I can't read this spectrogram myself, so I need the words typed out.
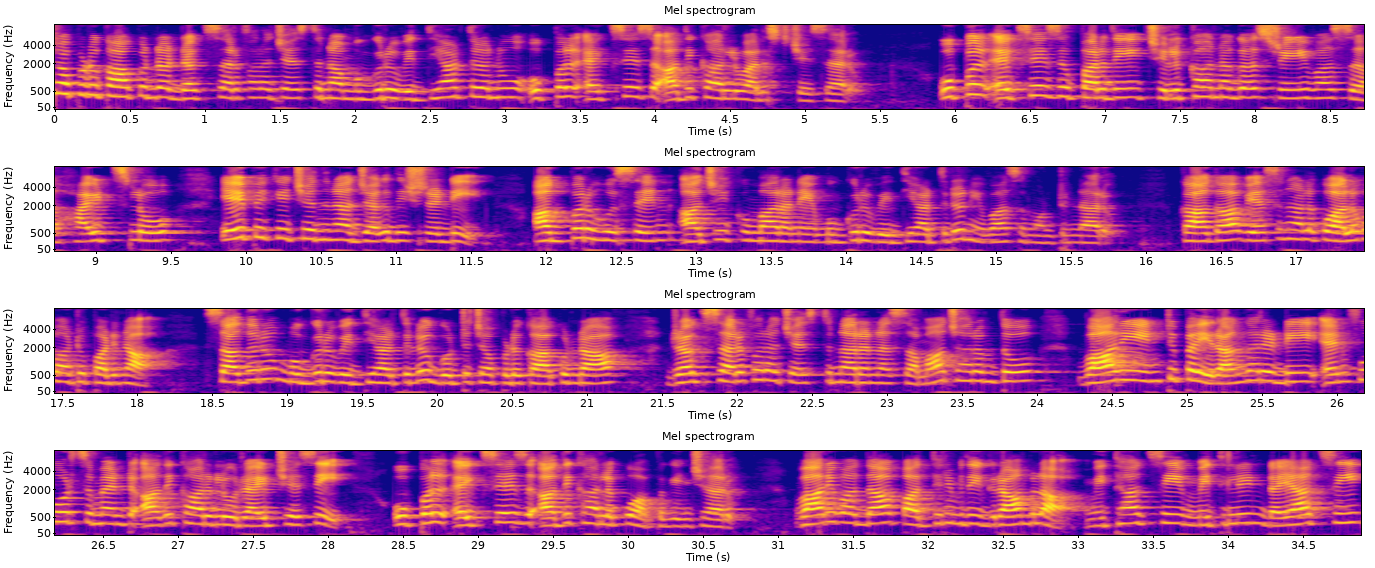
చప్పుడు కాకుండా డ్రగ్స్ సరఫరా చేస్తున్న ముగ్గురు విద్యార్థులను ఉప్పల్ ఎక్సైజ్ అధికారులు అరెస్ట్ చేశారు. ఉప్పల్ ఎక్సైజ్ పరిధి చిలుకానగర్ శ్రీనివాస్ హైట్స్లో ఏపీకి చెందిన జగదీష్ రెడ్డి అక్బర్ హుస్సేన్ అజయ్ కుమార్ అనే ముగ్గురు విద్యార్థులు నివాసం ఉంటున్నారు. కాగా వ్యసనాలకు అలవాటు పడిన సదరు ముగ్గురు విద్యార్థులు గుట్టు చప్పుడు కాకుండా డ్రగ్స్ సరఫరా చేస్తున్నారన్న సమాచారంతో వారి ఇంటిపై రంగారెడ్డి ఎన్ఫోర్స్మెంట్ అధికారులు రైడ్ చేసి ఉప్పల్ ఎక్సైజ్ అధికారులకు అప్పగించారు. వారి వద్ద పద్దెనిమిది గ్రాముల మిథాక్సీ మిథిలిన్ డయాక్సీ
